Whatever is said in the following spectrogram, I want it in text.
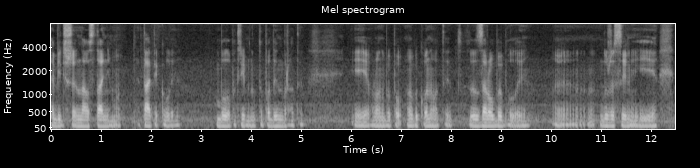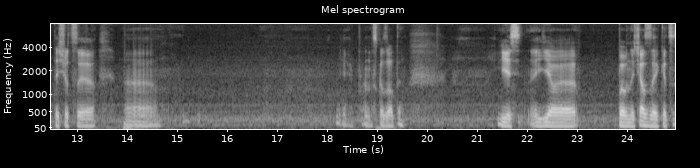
А більше на останньому етапі, коли було потрібно топ-1 брати і урон виконувати. Зароби були е, дуже сильні. І те, що це. Е, як правильно сказати, є, є е, певний час, за який це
